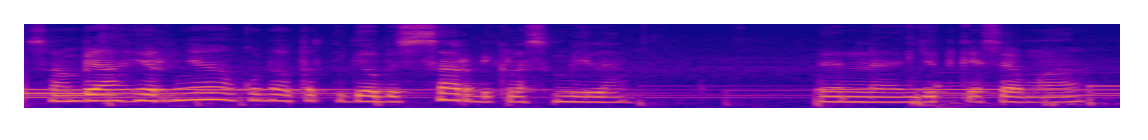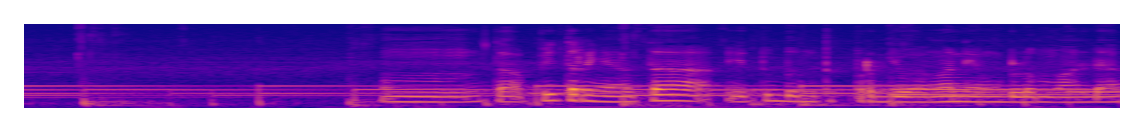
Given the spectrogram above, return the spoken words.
Sampai akhirnya aku dapat tiga besar di kelas 9 dan lanjut ke SMA. Hmm, tapi ternyata itu bentuk perjuangan yang belum ada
